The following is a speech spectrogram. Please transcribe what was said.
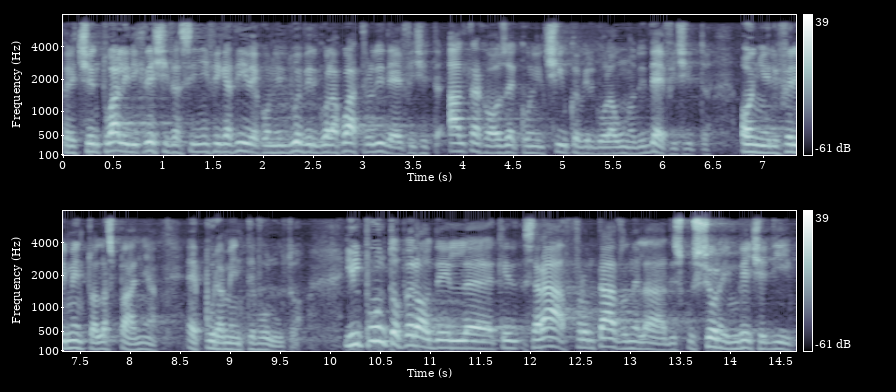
percentuali di crescita significative con il 2,4 di deficit, altra cosa è con il 5,1 di deficit. Ogni riferimento alla Spagna è puramente voluto. Il punto però del, che sarà affrontato nella discussione invece di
